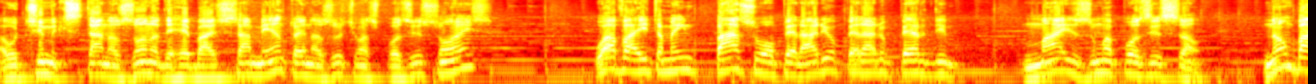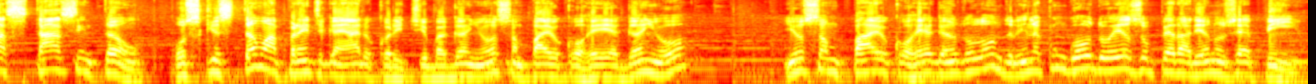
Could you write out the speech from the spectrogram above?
o time que está na zona de rebaixamento, aí nas últimas posições, o Havaí também passa o Operário e o Operário perde mais uma posição. Não bastasse então os que estão à frente ganhar o Coritiba ganhou, Sampaio Correia ganhou e o Sampaio Correia ganhou do Londrina com gol do ex-operariano Jepinho.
